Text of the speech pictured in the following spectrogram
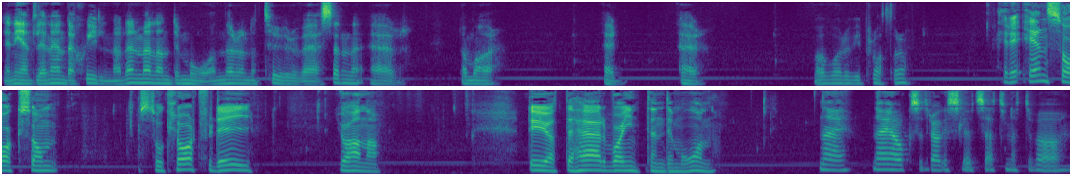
den egentligen enda skillnaden mellan demoner och naturväsen är de har är, är vad var det vi pratade om? Är det en sak som står klart för dig, Johanna? Det är ju att det här var inte en demon. nej. nej jag har också dragit slutsatsen att det var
